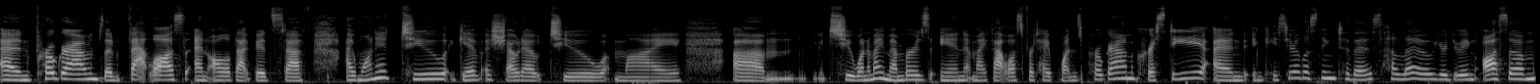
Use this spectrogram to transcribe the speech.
and programs and fat loss and all of that good stuff, I wanted to give a shout out to my um, to one of my members in my Fat Loss for Type 1s program, Christy. And in case you're listening to this, hello, you're doing awesome.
